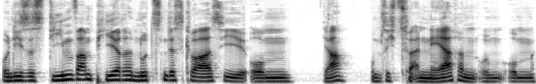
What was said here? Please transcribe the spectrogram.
Und diese Steam-Vampire nutzen das quasi, um, ja, um sich zu ernähren, um, um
